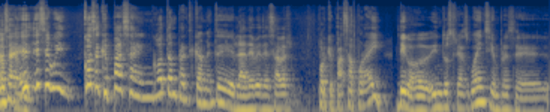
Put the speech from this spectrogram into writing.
O sea, e- ese güey, cosa que pasa en Gotham prácticamente La debe de saber. porque pasa por ahí. Digo, Industrias Wayne siempre se,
